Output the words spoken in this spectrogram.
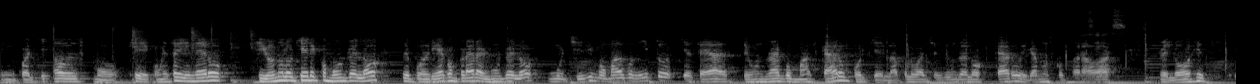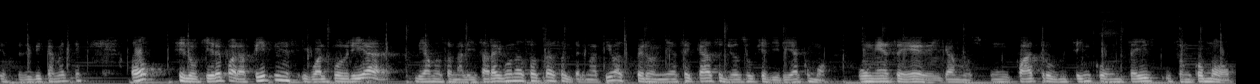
en cualquier lado, es como que con ese dinero, si uno lo quiere como un reloj, se podría comprar algún reloj muchísimo más bonito, que sea de un rango más caro, porque el Apple Watch es un reloj caro, digamos, comparado a relojes específicamente. O si lo quiere para fitness, igual podría, digamos, analizar algunas otras alternativas, pero en ese caso yo sugeriría como un SE, digamos, un 4, un 5, un 6, son como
